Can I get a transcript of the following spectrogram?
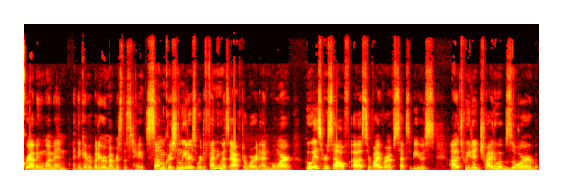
grabbing women. I think everybody remembers this tape. Some Christian leaders were defending this afterward, and Moore, who is herself a survivor of sex abuse, uh, tweeted, Try to absorb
